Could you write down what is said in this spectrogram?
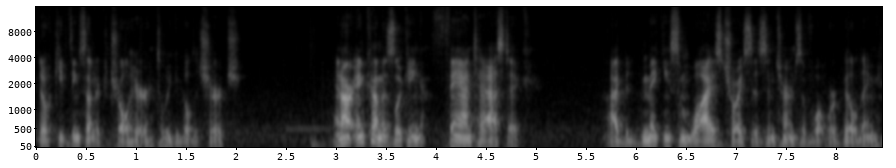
it'll keep things under control here until we can build a church. And our income is looking fantastic. I've been making some wise choices in terms of what we're building.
